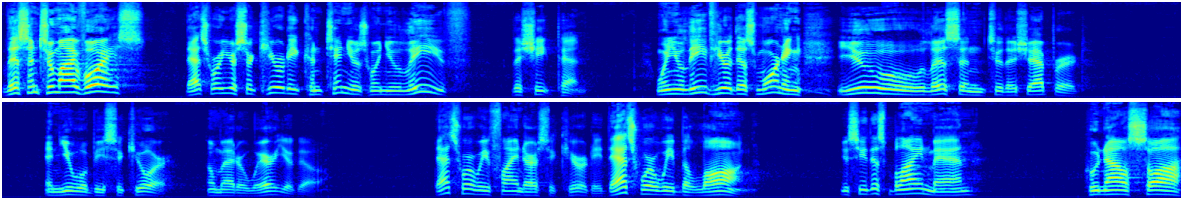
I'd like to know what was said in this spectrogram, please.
Listen to my voice. That's where your security continues when you leave the sheep pen. When you leave here this morning, you listen to the shepherd, and you will be secure no matter where you go. That's where we find our security. That's where we belong. You see, this blind man who now saw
